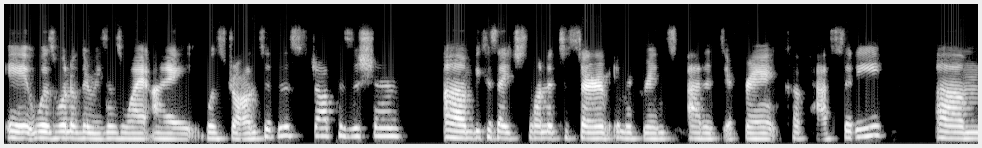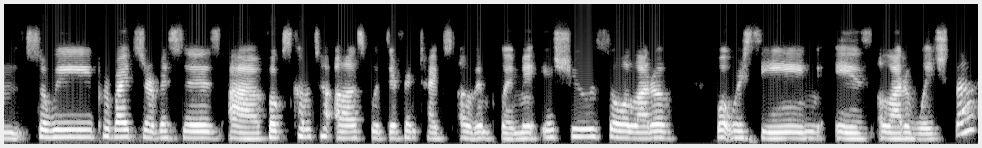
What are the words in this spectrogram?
it was one of the reasons why I was drawn to this job position um, because I just wanted to serve immigrants at a different capacity. Um, so we provide services. Uh, folks come to us with different types of employment issues. So a lot of what we're seeing is a lot of wage theft,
